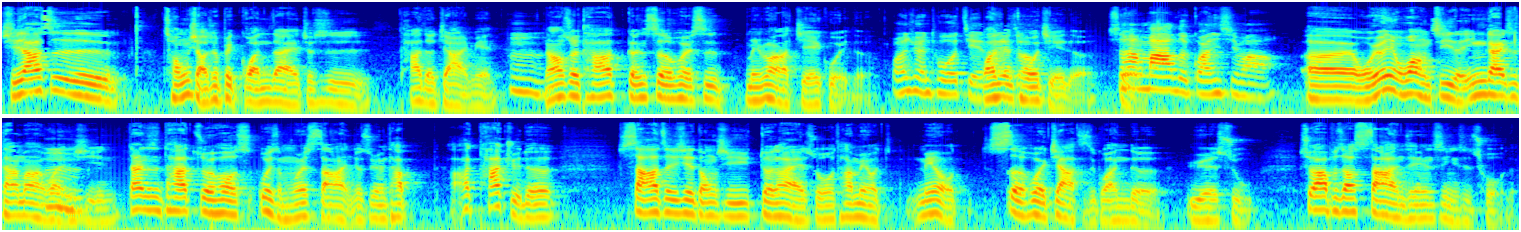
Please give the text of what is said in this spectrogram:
其实他是从小就被关在就是。他的家里面，嗯，然后所以他跟社会是没办法接轨的，完全脱节，完全脱节的，是他妈的关系吗？呃，我有点忘记了，应该是他妈的关系。嗯、但是他最后是为什么会杀人，就是因为他他他觉得杀这些东西对他来说，他没有没有社会价值观的约束，所以他不知道杀人这件事情是错的。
